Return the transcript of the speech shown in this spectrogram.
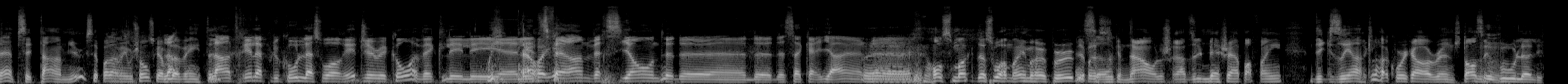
ans. Puis c'est tant mieux que c'est pas la même chose que v'là La- 20 ans. L'entrée la plus cool de la soirée, Jericho, avec les, les, Oui. euh, les oui. différentes versions de, de, de, de sa carrière. Euh, euh, on se moque de soi-même un peu, puis après ça. c'est comme non, là, je suis rendu le méchant pas fin, déguisé en Clockwork Orange. Tassez-vous, là, les-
